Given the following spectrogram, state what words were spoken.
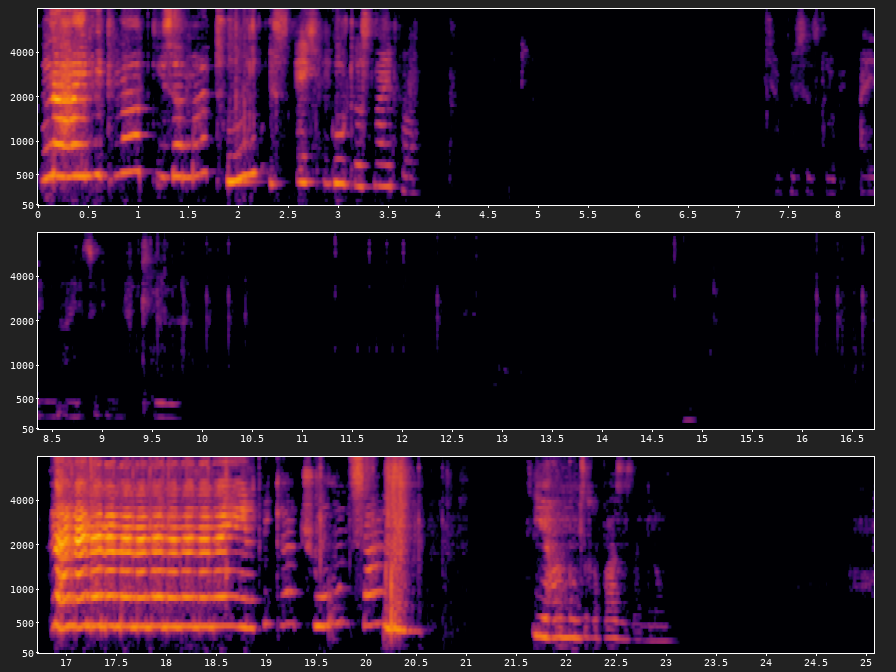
Nein, wie knapp. Dieser Matu ist echt ein guter Sniper. Ich habe bis jetzt, glaube ich, einen einzigen Kill. Nein, nein, nein, nein, nein, nein, nein, nein, nein, nein, nein, Pikachu und Salim. Die haben unsere Basis angenommen. Oh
